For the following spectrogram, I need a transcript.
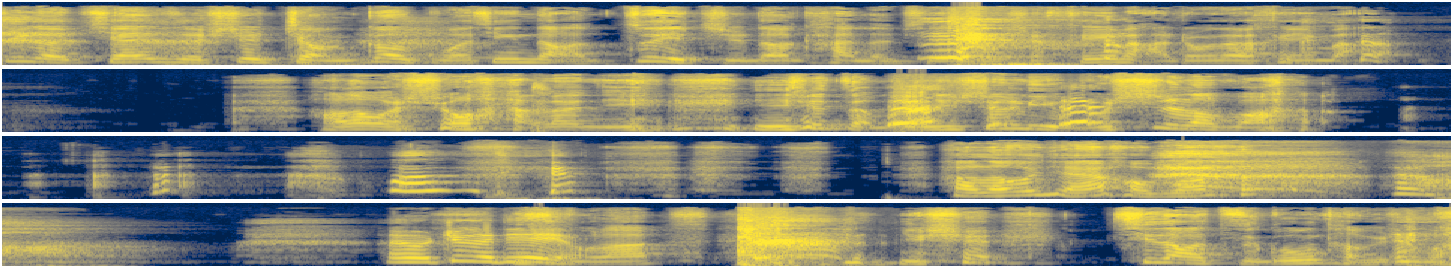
这个片子是整个国庆档最值得看的片子，是黑马中的黑马。好了，我说完了，你你是怎么你生理不适了吗？我的天！Hello，你还好吗？哎呦，哎呦，这个电影怎么了？你是气到子宫疼是吗？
